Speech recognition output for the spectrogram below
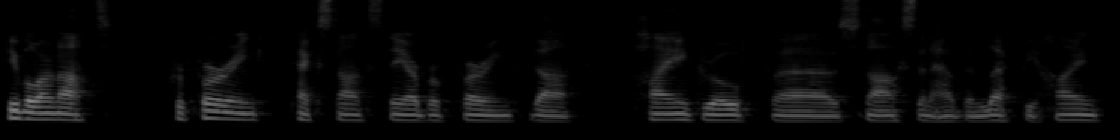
People are not preferring tech stocks. They are preferring the high growth uh, stocks that have been left behind,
